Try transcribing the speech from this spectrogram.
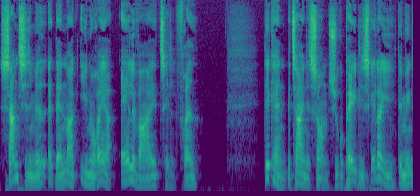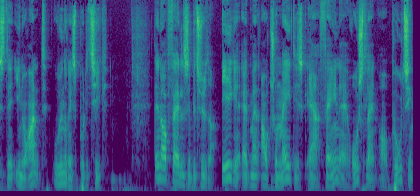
samtidig med at Danmark ignorerer alle veje til fred. Det kan betegnes som psykopatisk eller i det mindste ignorant udenrigspolitik. Den opfattelse betyder ikke, at man automatisk er fan af Rusland og Putin.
